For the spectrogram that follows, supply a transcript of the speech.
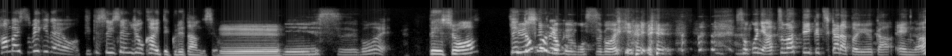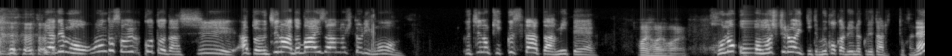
販売すべきだよって言って推薦状を書いてくれたんですよ。ええー、すごい。でしょ？で、求どこで心力もすごい。そこに集まっていく力というか、縁が。いやでも本当そういうことだしあとうちのアドバイザーの一人もうちのキックスターター見てはいはいはい。この子面白いって言って向こうから連絡くれたりとかね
